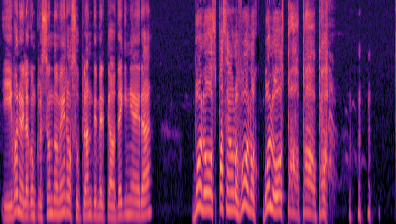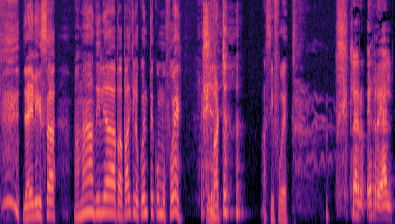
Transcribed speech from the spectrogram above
Y bueno, en la conclusión de Homero, su plan de mercadotecnia era ¡Bolos! ¡Pasen a los bolos! ¡Bolos! ¡Pa, pa, pa! y ahí Elisa, mamá, dile a papá que lo cuente cómo fue. Y March, así fue. Claro, es real.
